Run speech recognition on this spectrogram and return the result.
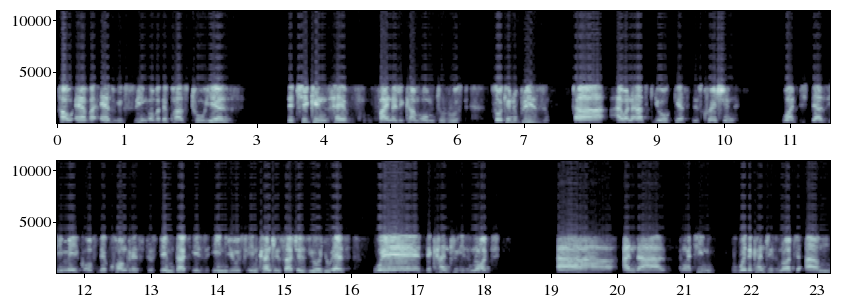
However, as we've seen over the past two years, the chickens have finally come home to roost. So can you please, uh, I want to ask your guest this question. What does he make of the Congress system that is in use in countries such as your US, where the country is not uh, under, where the country is not um,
